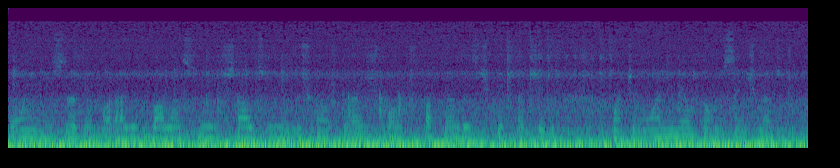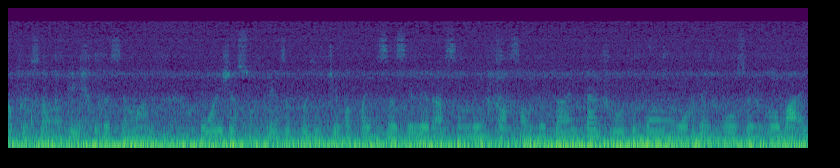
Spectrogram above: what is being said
bom início da temporada de balanço nos Estados Unidos, com os grandes bancos batendo as expectativas, continua alimentando o sentimento de propensão ao risco da semana. Hoje, a surpresa positiva com a desaceleração da inflação britânica ajuda o bom humor das bolsas globais,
